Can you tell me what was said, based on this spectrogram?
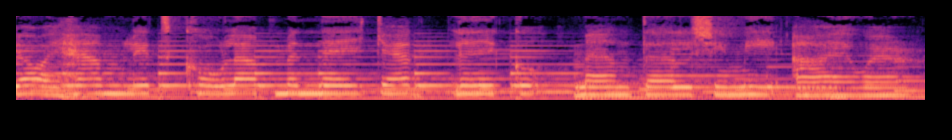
Jag är hemligt collab med Naked, Lyko, Mental, Chemi, Eyewear.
